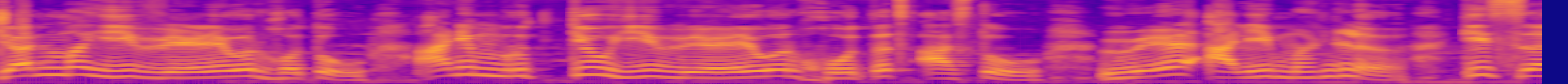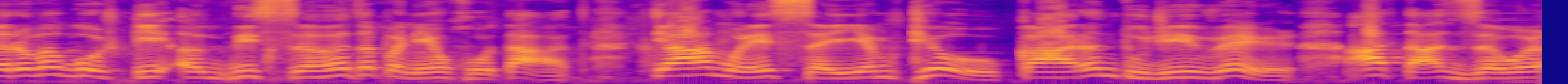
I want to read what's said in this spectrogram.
जन्म ही वेळेवर होतो आणि मृत्यू ही वेळेवर होतच असतो. वेळ आली म्हटलं की सर्व गोष्टी अगदी सहजपणे होतात. त्यामुळे संयम ठेव कारण तुझी वेळ आता जवळ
